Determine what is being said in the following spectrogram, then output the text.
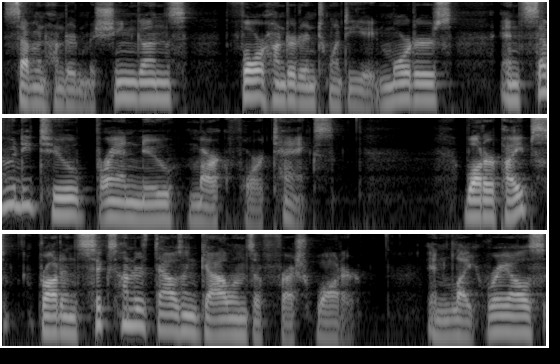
700 machine guns, 428 mortars, and 72 brand new Mark IV tanks. Water pipes brought in 600,000 gallons of fresh water, and light rails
